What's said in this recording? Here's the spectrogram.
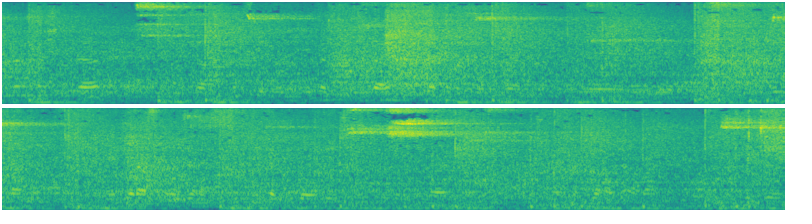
Bunların başında e, şu an basketbol milli takımımızda yapmadığımızda e, Ender Aslı hocamız milli takımda olduğu için e, katılamadı ama e, bir bir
